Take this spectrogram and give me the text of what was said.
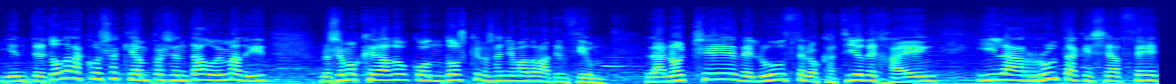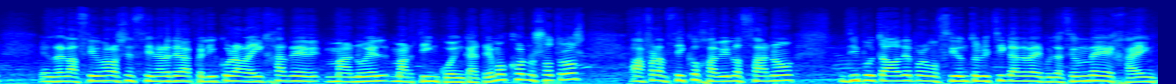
y entre todas las cosas que han presentado en Madrid nos hemos quedado con dos que nos han llamado la atención. La noche de luz en los castillos de Jaén y la ruta que se hace en relación a los escenarios de la película La hija de Manuel Martín Cuenca. Tenemos con nosotros a Francisco Javier Lozano, diputado de promoción turística de la Diputación de Jaén.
